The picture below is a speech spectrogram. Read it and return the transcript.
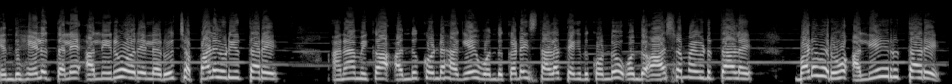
ಎಂದು ಹೇಳುತ್ತಲೇ ಅಲ್ಲಿರುವವರೆಲ್ಲರೂ ಚಪ್ಪಾಳೆ ಹೊಡೆಯುತ್ತಾರೆ. ಅನಾಮಿಕಾ ಅಂದುಕೊಂಡ ಹಾಗೆ ಒಂದು ಕಡೆ ಸ್ಥಳ ತೆಗೆದುಕೊಂಡು ಒಂದು ಆಶ್ರಮ ಇಡುತ್ತಾಳೆ. ಬಡವರು ಅಲ್ಲಿಯೇ ಇರುತ್ತಾರೆ.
